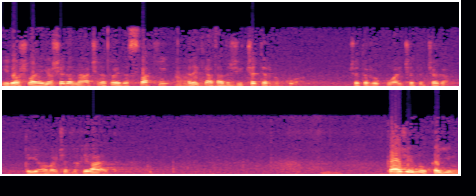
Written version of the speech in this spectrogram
I došla je još jedan način, a to je da svaki rekiat sadrži četiri rukua. Četiri rukua i četiri čega? Qiyama i četiri hirajeta. Kaže Ibn Kajim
